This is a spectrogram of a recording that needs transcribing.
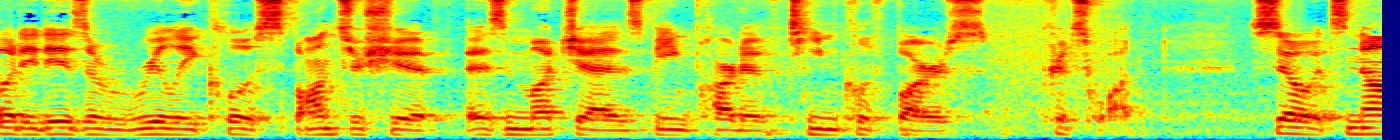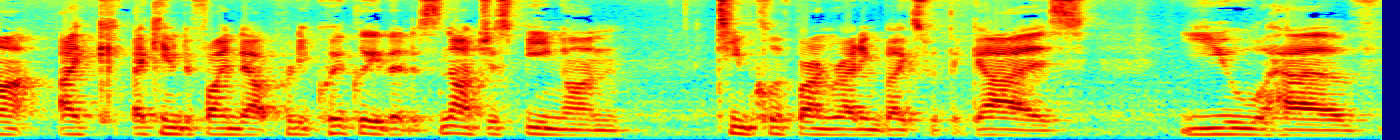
but it is a really close sponsorship as much as being part of Team Clif Bar's Crit Squad. So it's not, I, I came to find out pretty quickly that it's not just being on Team Clif Bar and riding bikes with the guys. You have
